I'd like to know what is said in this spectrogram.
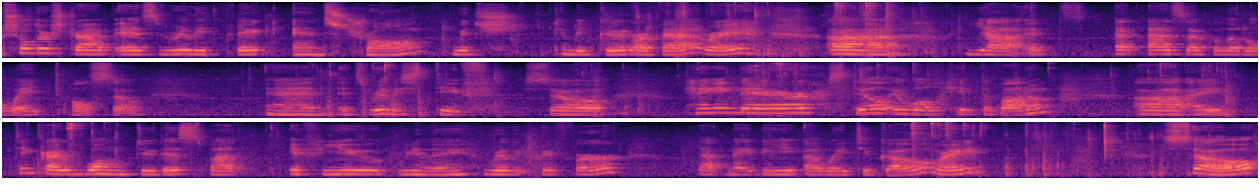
shoulder strap is really thick and strong, which can be good or bad, right? Uh, yeah, it's, it adds up a little weight also. And it's really stiff. So hanging there, still it will hit the bottom. Uh, I think I won't do this, but if you really, really prefer, that may be a way to go, right? So,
